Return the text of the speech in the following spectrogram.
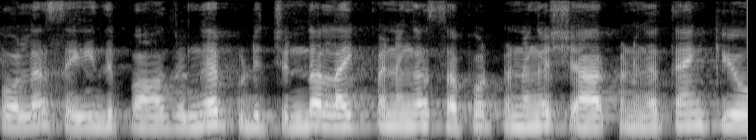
போல் செய்து பாருங்கள் பிடிச்சிருந்தா லைக் பண்ணுங்கள் சப்போர்ட் பண்ணுங்கள் ஷேர் பண்ணுங்கள் தேங்க்யூ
